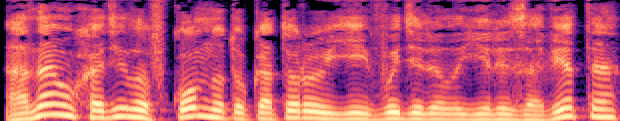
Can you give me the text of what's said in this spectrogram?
Она уходила в комнату, которую ей выделила Елизавета,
